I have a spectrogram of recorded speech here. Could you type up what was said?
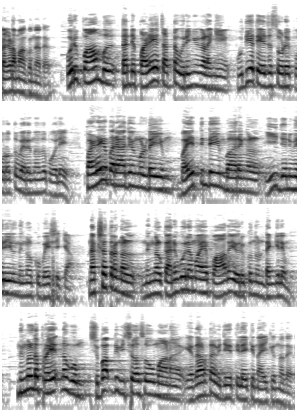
പ്രകടമാകുന്നത്. ഒരു പാമ്പ് തന്റെ പഴയ ചട്ട ഉരുങ്ങികളഞ്ഞ് പുതിയ തേജസ്സോടെ പുറത്തു വരുന്നത് പോലെ പഴയ പരാജയങ്ങളുടെയും ഭയത്തിന്റെയും ഭാരങ്ങൾ ഈ ജനുവരിയിൽ നിങ്ങൾക്ക് ഉപേക്ഷിക്കാം. നക്ഷത്രങ്ങൾ നിങ്ങൾക്ക് അനുകൂലമായ പാതയൊരുക്കുന്നുണ്ടെങ്കിലും നിങ്ങളുടെ പ്രയത്നവും ശുഭാപ്തി വിശ്വാസവുമാണ് യഥാർത്ഥ വിജയത്തിലേക്ക് നയിക്കുന്നത്.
